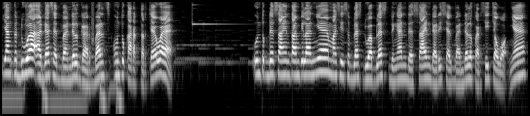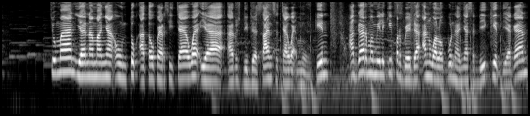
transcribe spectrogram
Yang kedua ada set bundle Garbans untuk karakter cewek. Untuk desain tampilannya masih 11-12 dengan desain dari set bundle versi cowoknya. Cuman ya namanya untuk atau versi cewek ya harus didesain secewek mungkin agar memiliki perbedaan walaupun hanya sedikit ya kan?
